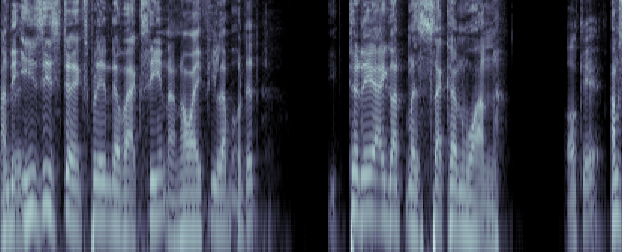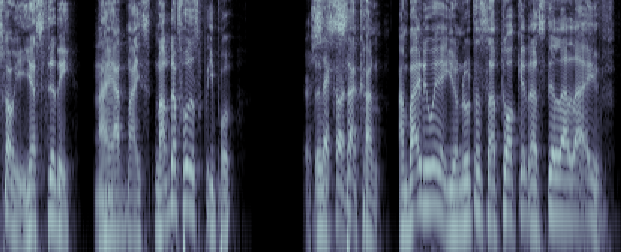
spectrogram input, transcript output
And the easiest to explain the vaccine and how I feel about it. Today I got my second one. okay. I'm sorry, yesterday hmm. I had my not the first people, Your the second. second. And by the way, you notice I'm talking are still alive.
